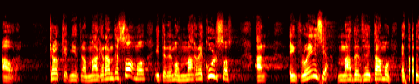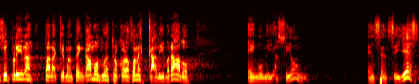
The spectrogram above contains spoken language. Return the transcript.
Ahora, Creo que mientras más grandes somos y tenemos más recursos e influencia, más necesitamos esta disciplina para que mantengamos nuestros corazones calibrados en humillación, en sencillez,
